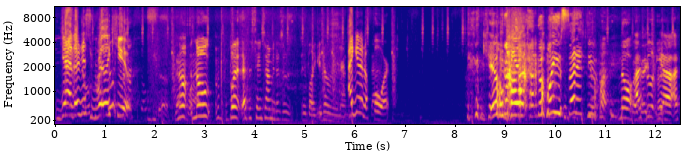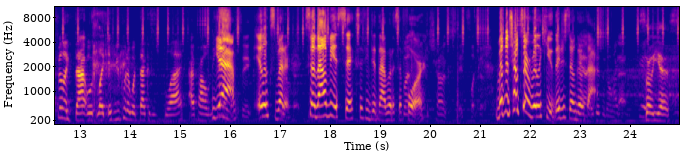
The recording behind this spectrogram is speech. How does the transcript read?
Yeah, they're just really cute. no, no. But at the same time, it doesn't. It like it doesn't really matter. I give it a four. Kill, bro. the way you said it, too. No, I feel. Yeah, I feel like that would like if you put it with that because it's black. I probably Yeah, six. it looks better. So that would be a six if you did that, but it's a But four. with the chucks, it's like a. But the chucks are really cute. They just don't go with Yeah, it that. doesn't go with that. So, yes.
